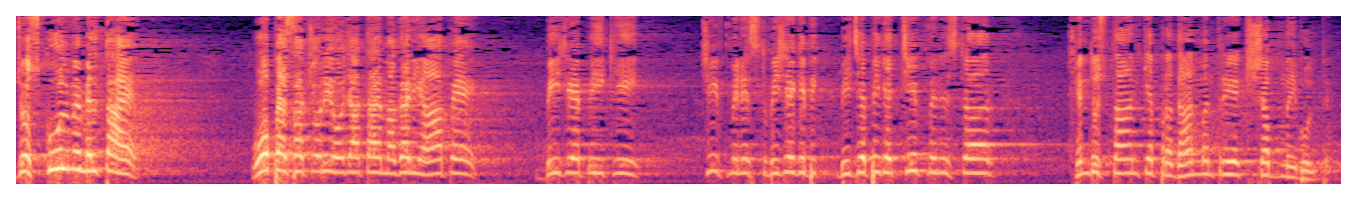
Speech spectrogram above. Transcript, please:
जो स्कूल में मिलता है, वो पैसा चोरी हो जाता है, मगर यहाँ पे बीजेपी की चीफ मिनिस्टर बीजेपी बीजेपी के चीफ मिनिस्टर हिंदुस्तान के प्रधानमंत्री एक शब्द नहीं बोलते।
